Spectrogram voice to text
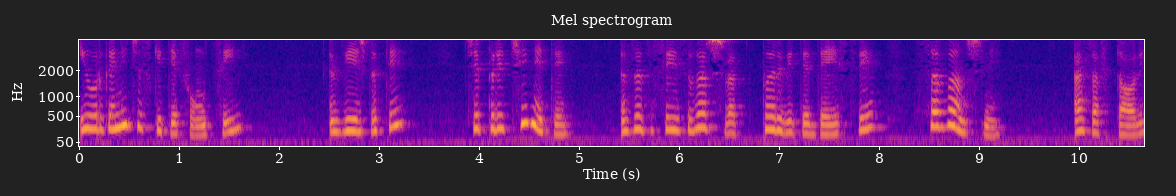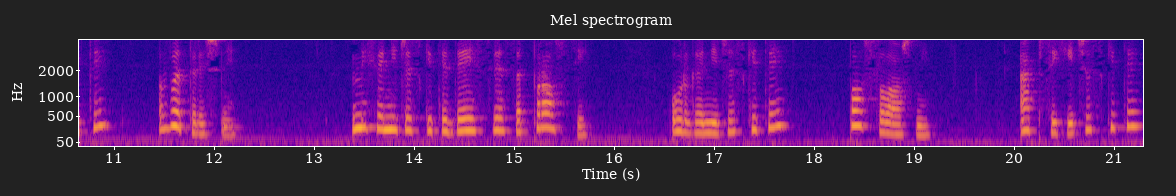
и органическите функции, виждате, че причините, за да се извършват първите действия, са външни, а за вторите – вътрешни. Механическите действия са прости, органическите – по-сложни, а психическите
